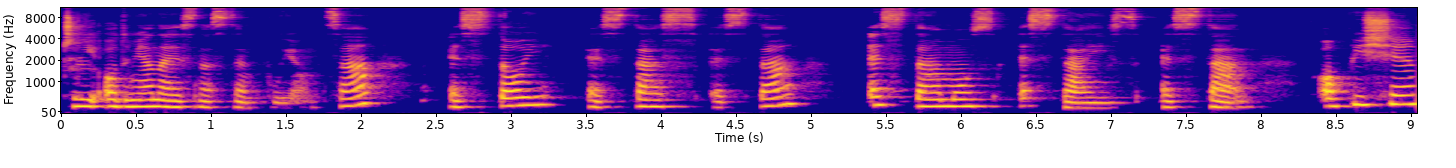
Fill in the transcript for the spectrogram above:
czyli odmiana jest następująca: estoy, estás, está, estamos, estáis, están. W opisie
